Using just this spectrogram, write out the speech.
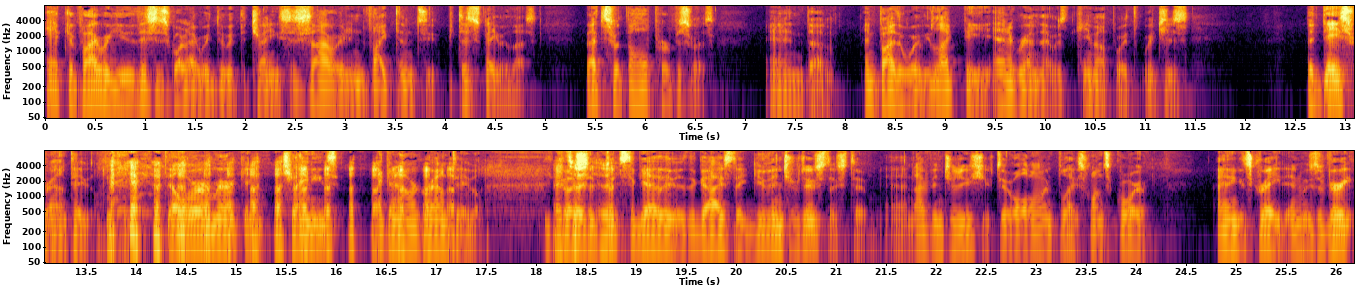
heck, if I were you, this is what I would do with the Chinese. This is how I would invite them to participate with us. That's what the whole purpose was. And um, and by the way, we liked the anagram that was came up with, which is the DACE Roundtable, Delaware American Chinese Economic Roundtable, because a, it puts together the guys that you've introduced us to, and I've introduced you to all in one place once a quarter. I think it's great, and it was a very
